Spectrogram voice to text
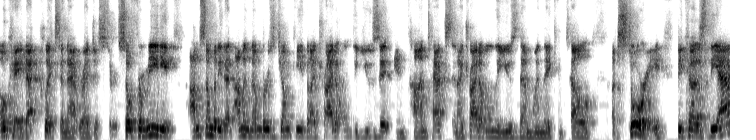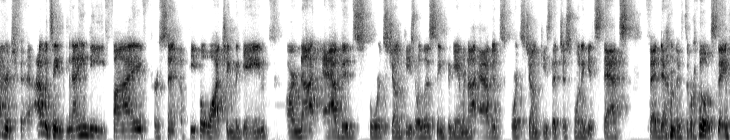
Okay, that clicks and that registers. So for me, I'm somebody that I'm a numbers junkie, but I try to only use it in context and I try to only use them when they can tell a story because the average, I would say 95% of people watching the game are not avid sports junkies or listening to the game are not avid sports junkies that just want to get stats fed down their throats. They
